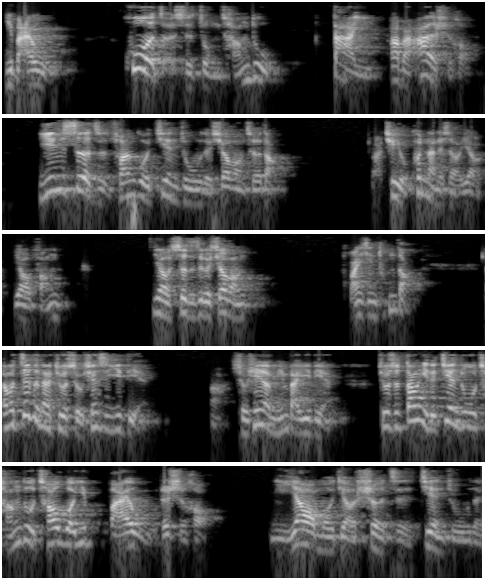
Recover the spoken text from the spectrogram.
一百五，或者是总长度大于二百二的时候，应设置穿过建筑物的消防车道，啊，且有困难的时候要要防，要设置这个消防环形通道。那么这个呢，就首先是一点啊，首先要明白一点，就是当你的建筑物长度超过一百五的时候，你要么就要设置建筑物的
